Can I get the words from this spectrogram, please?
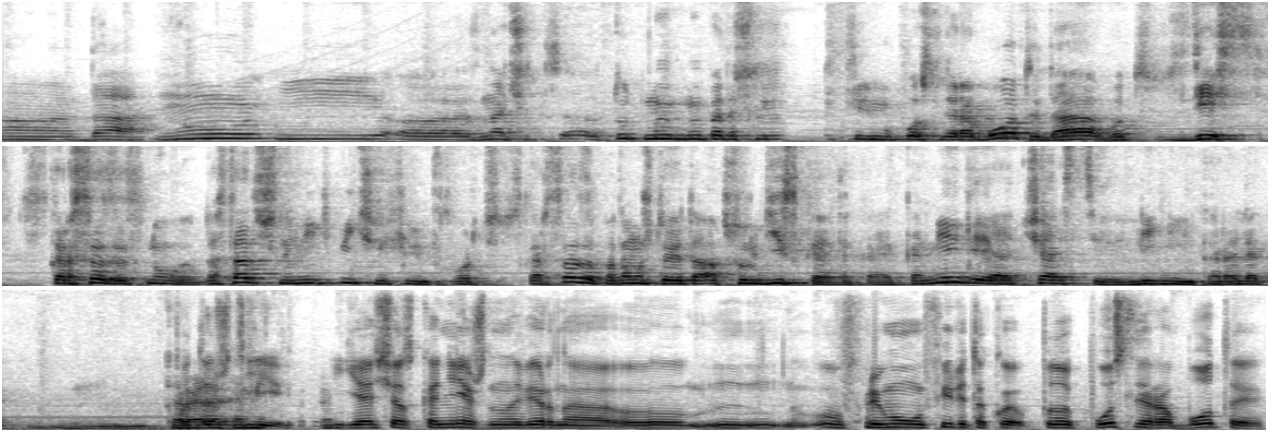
А, да, ну и, э, значит, тут мы, мы подошли к фильму после работы, да, вот здесь Скорсезе снова достаточно нетипичный фильм в творчестве Скорсезе, потому что это абсурдистская такая комедия, отчасти линии короля Короля Подожди, комедии. я сейчас, конечно, наверное, э, в прямом эфире такой, после работы,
